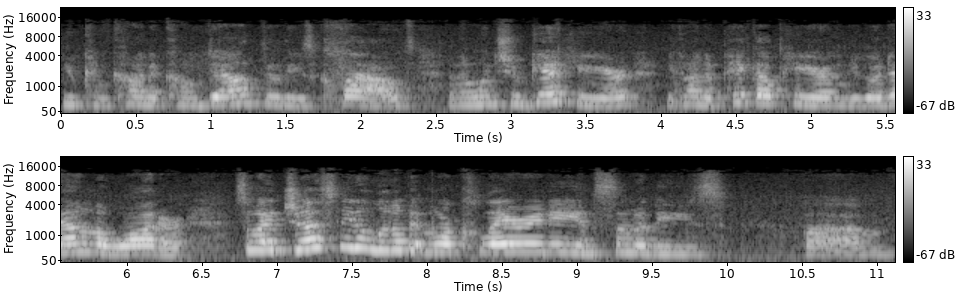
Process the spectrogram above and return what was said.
you can kind of come down through these clouds, and then once you get here, you kind of pick up here, and you go down the water. So I just need a little bit more clarity in some of these um,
